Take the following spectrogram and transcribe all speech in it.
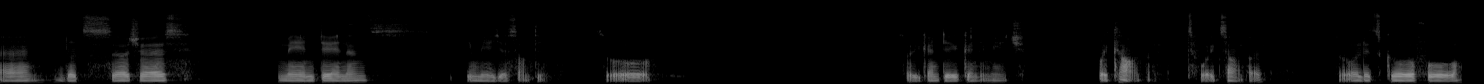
And let's search as maintenance image or something. So so you can take an image for example for example. So let's go for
